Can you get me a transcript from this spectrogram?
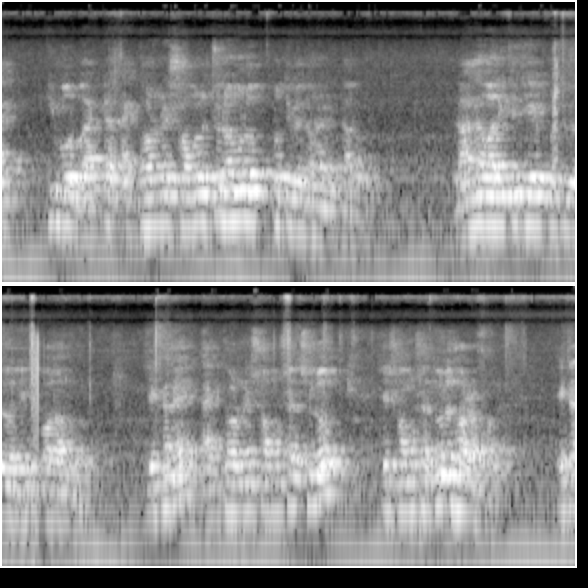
এক, কি বলব, একটা, এক ধরনের সমালোচনামূলক প্রতিবেদনের কারণে। রাঙামালিতে যে প্রতিবেদন যেটি বলা হলো, যেখানে এক ধরনের সমস্যা ছিল সেই সমস্যা তুলে ধরার ফলে। এটা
